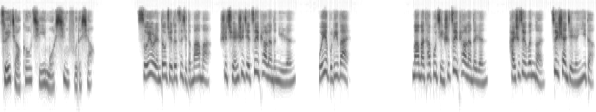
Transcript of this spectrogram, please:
嘴角勾起一抹幸福的笑。所有人都觉得自己的妈妈是全世界最漂亮的女人，我也不例外。妈妈她不仅是最漂亮的人，还是最温暖、最善解人意的。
